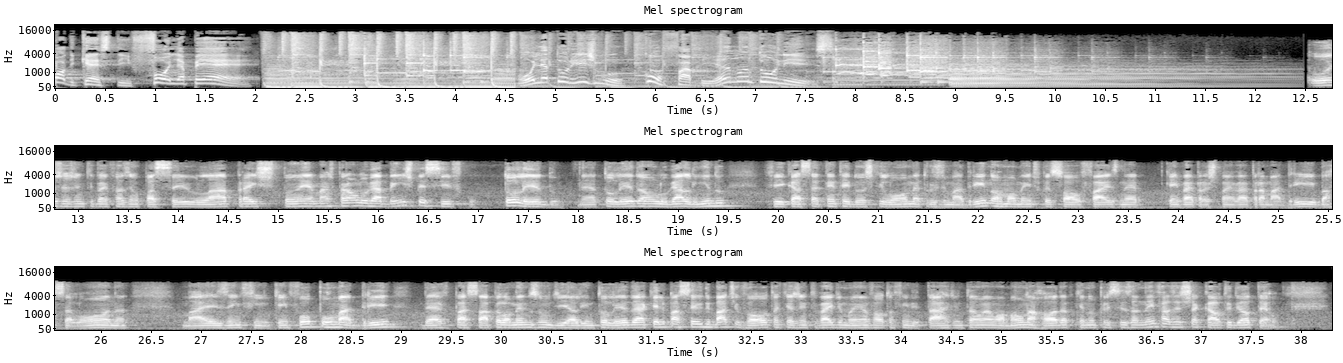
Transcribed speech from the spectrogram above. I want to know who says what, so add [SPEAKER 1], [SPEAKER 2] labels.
[SPEAKER 1] Podcast Folha PE. Folha Turismo com Fabiano Antunes.
[SPEAKER 2] Hoje a gente vai fazer um passeio lá para a Espanha, mas para um lugar bem específico, Toledo. Né? Toledo é um lugar lindo, fica a 72 quilômetros de Madrid. Normalmente o pessoal faz, né? Quem vai para a Espanha vai para Madrid, Barcelona. Mas, enfim, quem for por Madrid deve passar pelo menos um dia ali em Toledo. É aquele passeio de bate e volta que a gente vai de manhã, volta fim de tarde. Então é uma mão na roda, porque não precisa nem fazer check-out de hotel.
